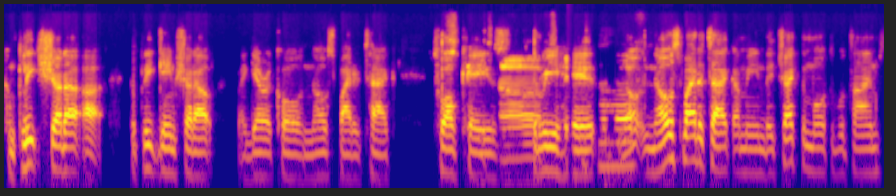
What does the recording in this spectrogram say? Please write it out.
complete shutout, uh, complete game shutout by Gerrit Cole. No spider tack, 12 Ks, three hit, no no spider tack. I mean, they checked him multiple times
